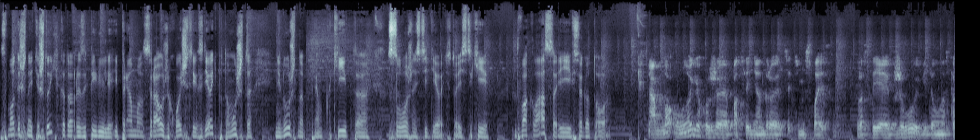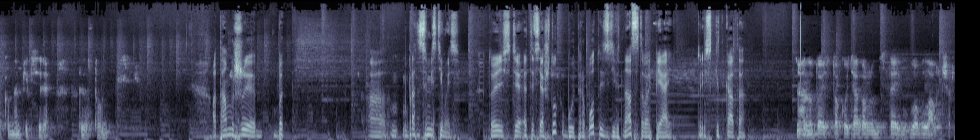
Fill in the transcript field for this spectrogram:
смотришь на эти штуки, которые запилили, и прямо сразу же хочется их сделать, потому что не нужно прям какие-то сложности делать. То есть такие два класса, и все готово. А у многих уже последний Android с этими слайсами. Просто я их вживую видел у нас только на пикселе. А там же бэк... а, обратная совместимость. То есть э, эта вся штука будет работать с 19 API, то есть с KitKat. А, ну то есть только у тебя должен стоять Google лаунчер.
